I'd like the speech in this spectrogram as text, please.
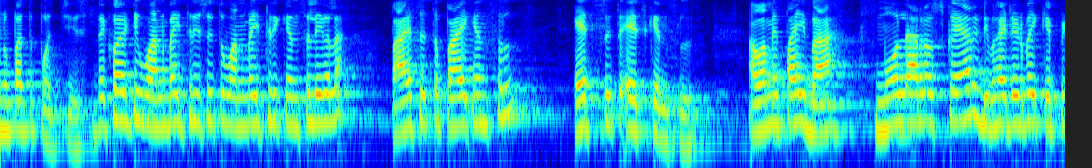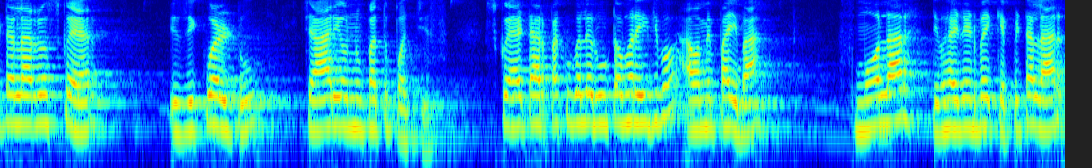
ଅନୁପାତ ପଚିଶ ଦେଖ ଏଠି ୱାନ୍ ବାଇ ଥ୍ରୀ ସହିତ ୱାନ୍ ବାଇ ଥ୍ରୀ କ୍ୟାନ୍ସଲ୍ ହେଇଗଲା ପାଏ ସହିତ ପାଏ କ୍ୟାନ୍ସଲ୍ एच सहित एच कैनसल आम पाइबा small R square divided by capital R square is equal to चार अनुपात पचिश स्क्वयर पाक गले रुट ओभर हो पाइबा small R divided by capital R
